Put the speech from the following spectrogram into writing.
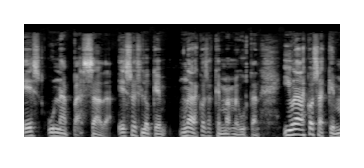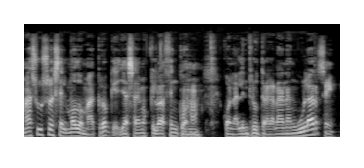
es una pasada. Eso es lo que, una de las cosas que más me gustan. Y una de las cosas que más uso es el modo macro, que ya sabemos que lo hacen con, con la lente ultra gran angular. Sí.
